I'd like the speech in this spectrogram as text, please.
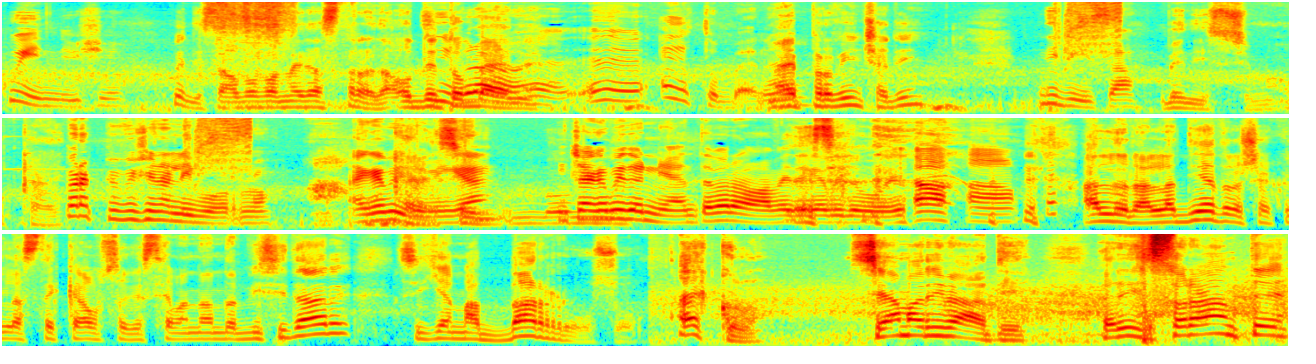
15. Quindi stavo proprio a metà strada. Ho Sì, detto però, bene. eh, eh, hai detto bene. Ma è provincia di? Di Pisa. Benissimo, ok. Però è più vicino a Livorno. Ah, Hai capito ok, mica? sì. Non ci hai capito niente, però avete capito voi. Allora, là dietro c'è quella steakhouse che stiamo andando a visitare, si chiama Barroso. Eccolo, siamo arrivati. Ristorante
